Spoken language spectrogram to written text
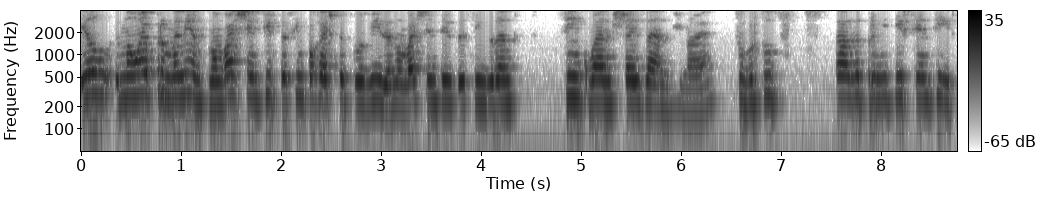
ele não é permanente, não vais sentir-te assim para o resto da tua vida, não vais sentir-te assim durante 5 anos, 6 anos, não é? Sobretudo se estás a permitir sentir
